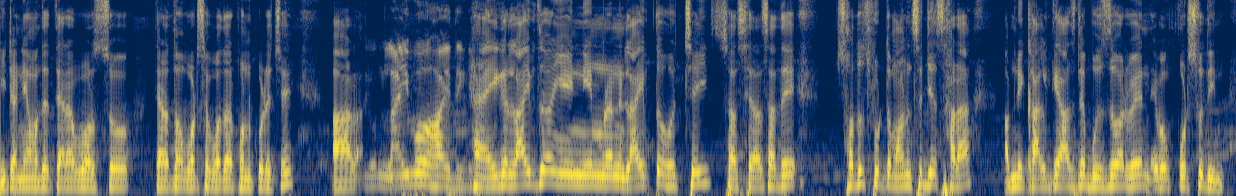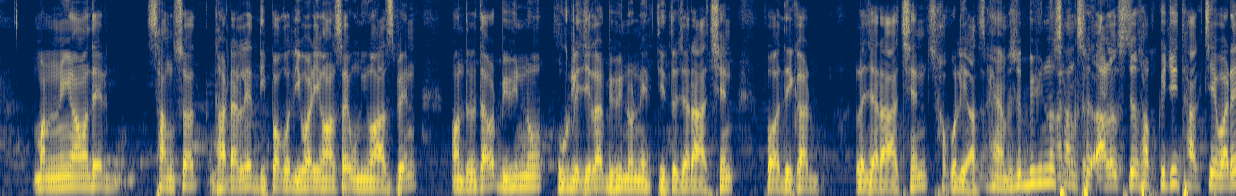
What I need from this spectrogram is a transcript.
এইটা নিয়ে আমাদের তেরো বর্ষ তেরোতম বর্ষে পদার্পণ করেছে। আর লাইভও হয় হ্যাঁ এই লাইভ তো এই মানে লাইভ তো হচ্ছেই। সাথে স্বতঃস্ফূর্ত মানুষের যে সারা আপনি কালকে আসলে বুঝতে পারবেন এবং পরশু দিন মাননীয় আমাদের সাংসদ ঘাটালে দীপক অধিবারী মহাশয় উনিও আসবেন অন্তত। তারপর বিভিন্ন হুগলি জেলার বিভিন্ন নেতৃত্ব যারা আছেন পদাধিকার যারা আছেন সকলেই আসবেন। হ্যাঁ বিভিন্ন আলোচ্য সব কিছুই থাকছে এবারে।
